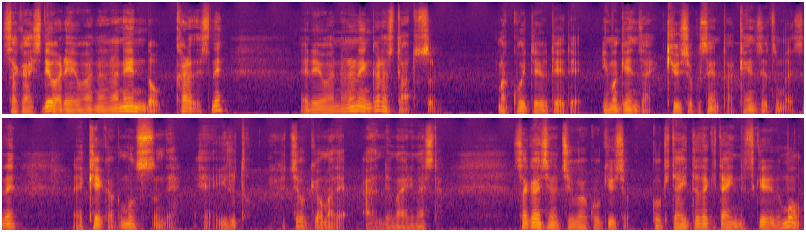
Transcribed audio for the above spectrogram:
堺市では令和7年度からですね令和7年からスタートする、まあ、こういった予定で今現在給食センター建設もですね計画も進んでいるという状況まで歩んでまいりました。堺市の中学校給食ご期待いただきたいんですけれども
